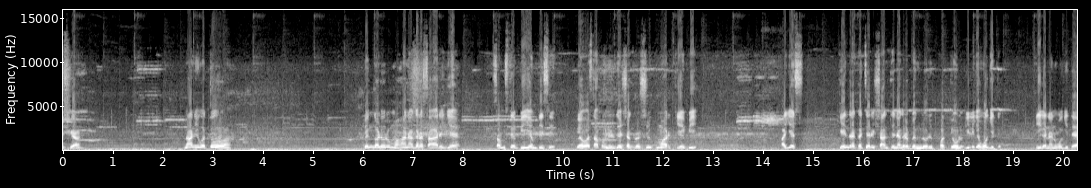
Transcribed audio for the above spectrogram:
ವಿಷಯ. ನಾನಿವತ್ತು ಬೆಂಗಳೂರು ಮಹಾನಗರ ಸಾರಿಗೆ ಸಂಸ್ಥೆ ಬಿ ಎಂ ಟಿ ಸಿ ವ್ಯವಸ್ಥಾಪಕ ನಿರ್ದೇಶಕರು Shivakumar K B I S ಕೇಂದ್ರ ಕಚೇರಿ ಶಾಂತಿನಗರ ಬೆಂಗಳೂರು ಇಪ್ಪತ್ತೇಳು ಇಲ್ಲಿಗೆ ಹೋಗಿದ್ದೆ. ಈಗ ನಾನು ಹೋಗಿದ್ದೆ.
